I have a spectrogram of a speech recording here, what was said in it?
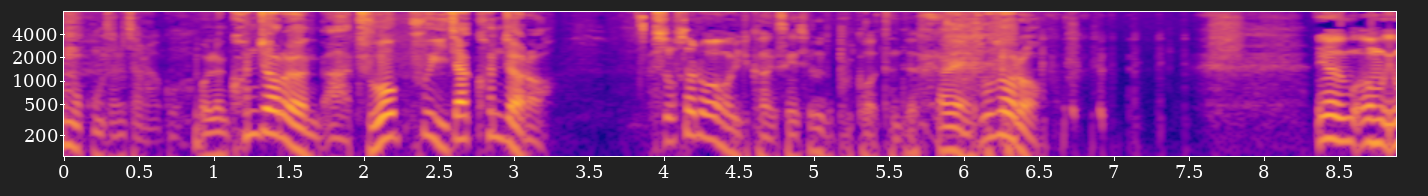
토목공사를 잘하고. 원래는 컨저러, 아, 드워프이자 컨저러. 소설어일 가능성이 제일 높을 것 같은데. 아, 네, 소설어. 예, 뭐, 뭐,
